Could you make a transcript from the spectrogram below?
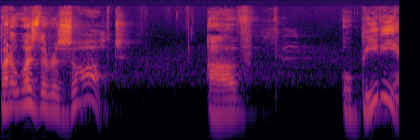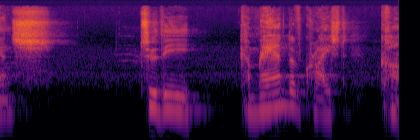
But it was the result of obedience to the command of Christ come.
